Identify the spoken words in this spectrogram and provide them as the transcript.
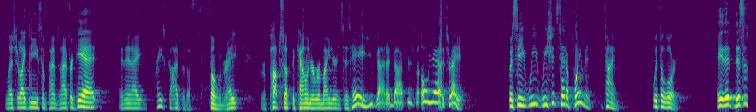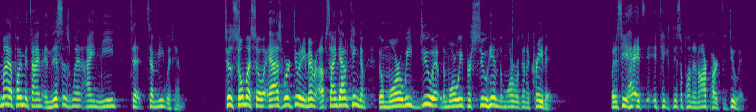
Unless you're like me sometimes and I forget, and then I praise God for the phone, right? Where it pops up the calendar reminder and says, Hey, you got a doctor's. Oh, yeah, that's right. But see, we, we should set appointment time with the Lord. Hey, this is my appointment time, and this is when I need to, to meet with him. To so much so, as we're doing it, remember, upside down kingdom, the more we do it, the more we pursue him, the more we're going to crave it. But see, it takes discipline on our part to do it.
